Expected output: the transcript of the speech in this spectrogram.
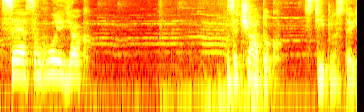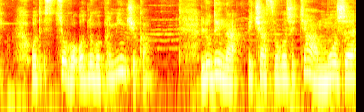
Це слугує як зачаток здібностей. От з цього одного промінчика людина під час свого життя може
